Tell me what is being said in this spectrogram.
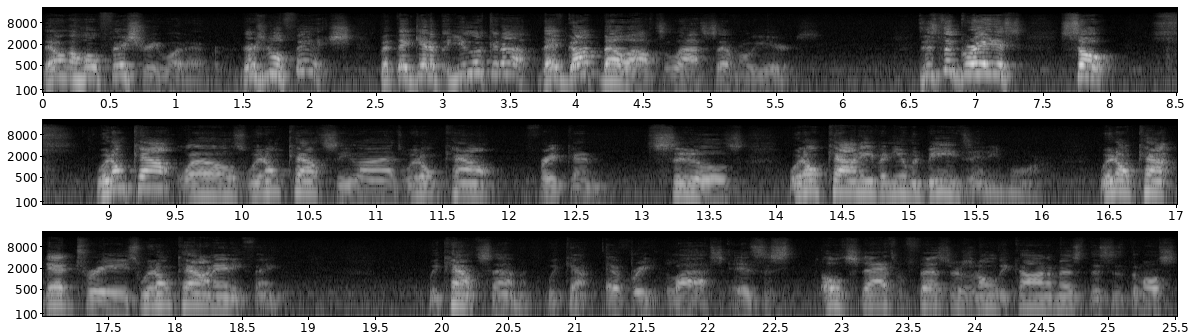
They own the whole fishery, whatever. There's no fish, but they get up. You look it up. They've got bailouts the last several years. This is the greatest. So we don't count whales. We don't count sea lions. We don't count freaking seals. We don't count even human beings anymore. We don't count dead trees. We don't count anything. We count salmon. We count every last. An old stats professors an old economist, this is the most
